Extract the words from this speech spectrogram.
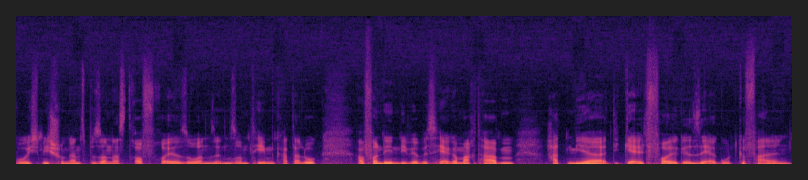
wo ich mich schon ganz besonders drauf freue, so in, in unserem Themenkatalog. Aber von denen, die wir bisher gemacht haben, hat mir die Geldfolge sehr gut gefallen.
